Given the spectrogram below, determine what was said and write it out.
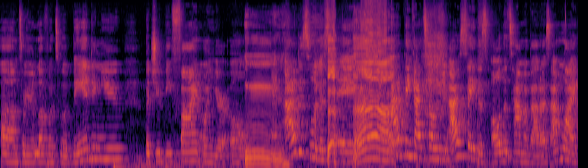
um, for your loved one to abandon you, but you'd be fine on your own. Mm. And I just want to say, I think I told you, I say this all the time about us. I'm like,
